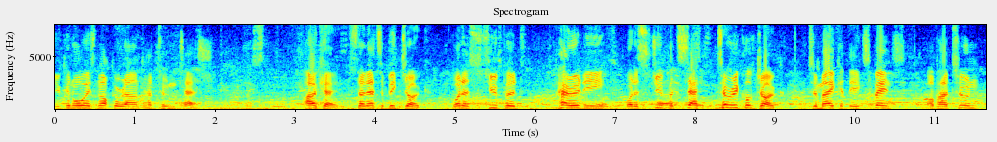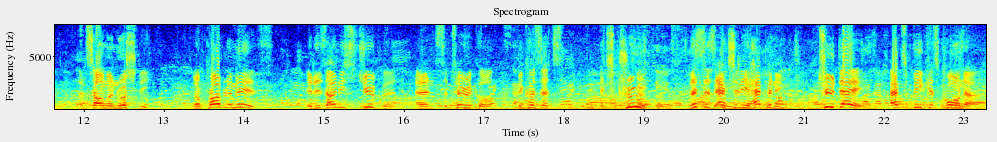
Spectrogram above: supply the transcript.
you can always knock around Hatun Tash. Okay, so that's a big joke. What a stupid parody, what a stupid satirical joke to make at the expense of Hatun and Salman Rushdie. The problem is, it is only stupid and satirical because it's it's true. This is actually happening today at Speaker's Corner.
